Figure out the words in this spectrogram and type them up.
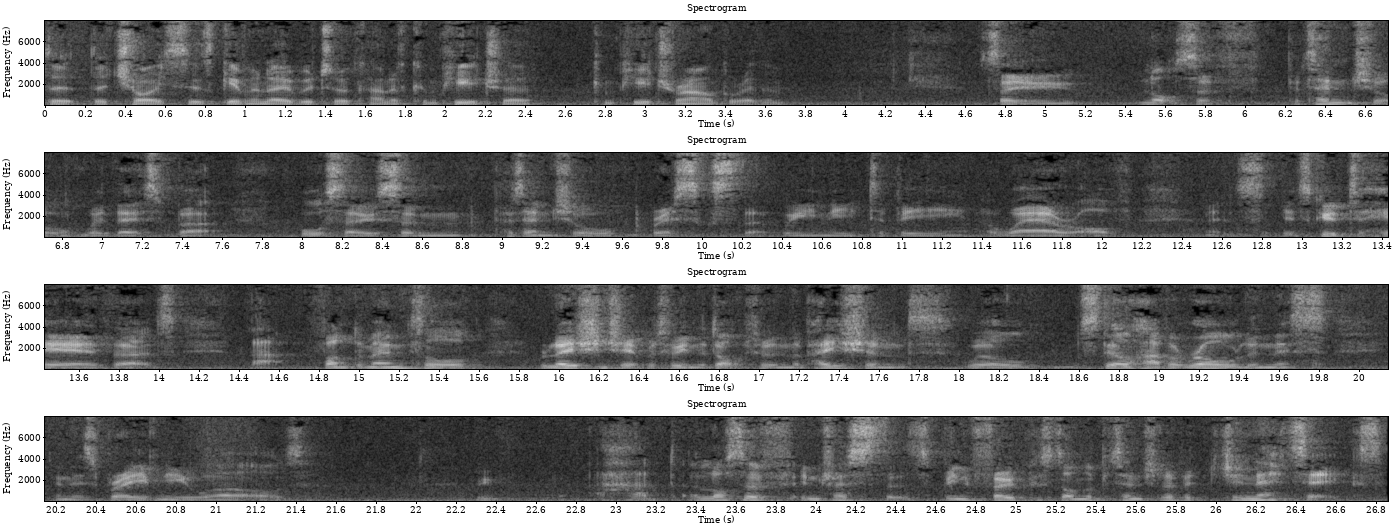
the, the choice is given over to a kind of computer computer algorithm. So lots of potential with this, but also some potential risks that we need to be aware of. And it's it's good to hear that that fundamental relationship between the doctor and the patient will still have a role in this in this brave new world. We've had a lot of interest that's been focused on the potential of genetics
